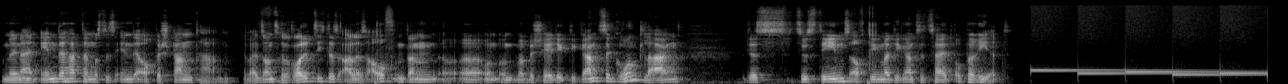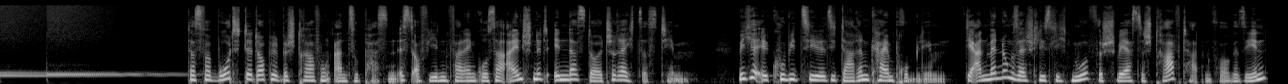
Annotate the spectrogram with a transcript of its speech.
Und wenn er ein Ende hat, dann muss das Ende auch Bestand haben. Weil sonst rollt sich das alles auf und dann äh, und, und man beschädigt die ganze Grundlagen des Systems, auf dem man die ganze Zeit operiert. Das Verbot der Doppelbestrafung anzupassen ist auf jeden Fall ein großer Einschnitt in das deutsche Rechtssystem. Michael Kubizil sieht darin kein Problem. Die Anwendung sei schließlich nur für schwerste Straftaten vorgesehen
